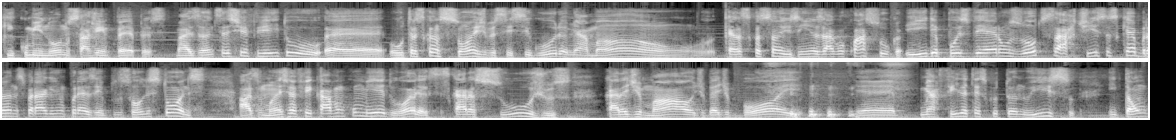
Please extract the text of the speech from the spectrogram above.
que culminou no Sgt. Peppers. Mas antes eles tinham feito é, outras canções, tipo assim, Segura Minha Mão, aquelas cançõezinhas Água com Açúcar. E depois vieram os outros artistas quebrando esse paradigma, por exemplo, os Rolling Stones. As mães já ficavam com medo, olha, esses caras sujos, cara de mal, de bad boy. é, minha filha tá escutando isso, então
